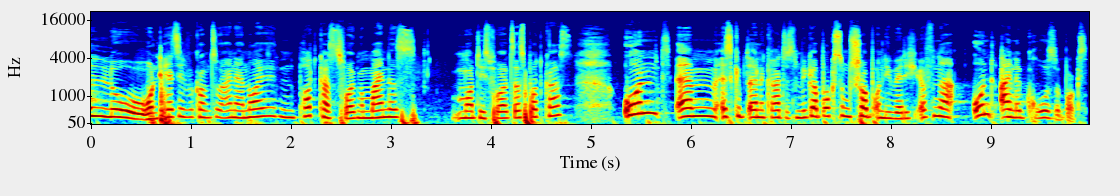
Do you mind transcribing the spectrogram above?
Hallo und herzlich willkommen zu einer neuen Podcast-Folge meines Monty's Walters Podcast. Und ähm, es gibt eine gratis Megabox im Shop und die werde ich öffnen. Und eine große Box.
